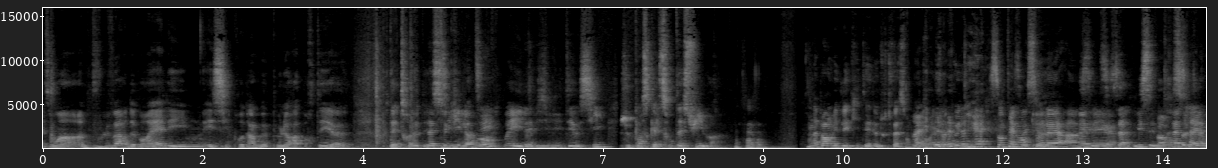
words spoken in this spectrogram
qu'elles ont un, boulevard devant elles. Et, et, si le programme peut leur apporter peut-être ce qui leur manque, ouais, et la visibilité aussi, je pense qu'elles sont à suivre. On n'a pas envie de les quitter de toute façon quand on les a connues. Ils sont tellement solaires. Hein, c'est ça. Oui, c'est vraiment très, solaire.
